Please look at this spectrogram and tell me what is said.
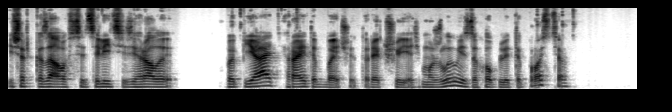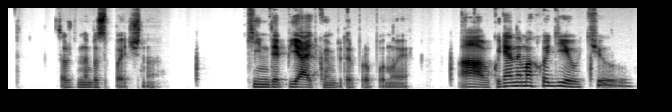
Фішер казав, всі ціліці зіграли Б5, грайте Б4. Якщо є можливість, захоплюйте простір. Завжди небезпечно. Кінь Д5 комп'ютер пропонує. А, в коня нема ходів. Тю.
